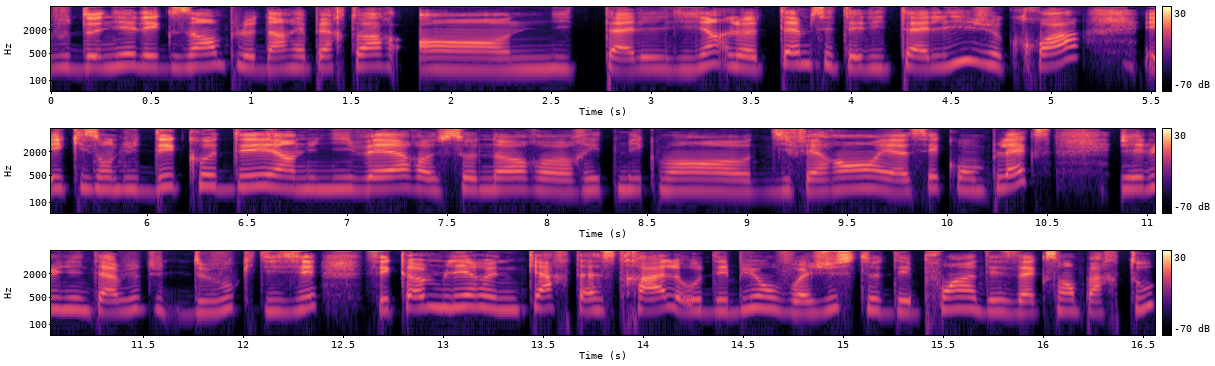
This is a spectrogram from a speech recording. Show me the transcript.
Vous donniez l'exemple d'un répertoire en italien. Le thème c'était l'Italie, je crois, et qu'ils ont dû décoder un univers sonore euh, rythmiquement différent et assez complexe. J'ai lu une interview de vous qui disait c'est comme lire une carte astrale. Au début, on voit juste des points, des accents partout,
